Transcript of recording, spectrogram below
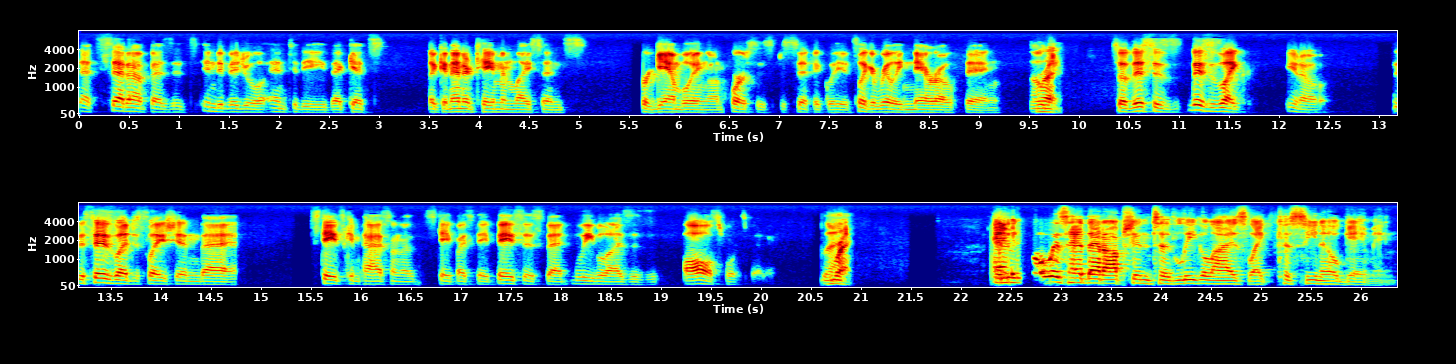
that's set up as its individual entity that gets like an entertainment license for gambling on horses specifically. It's like a really narrow thing. Right. So this is this is like, you know, this is legislation that states can pass on a state by state basis that legalizes all sports betting. Right. And, And they've always had that option to legalize like casino gaming.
